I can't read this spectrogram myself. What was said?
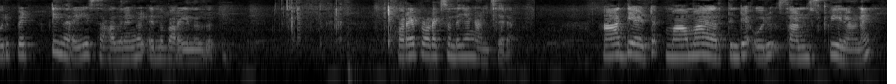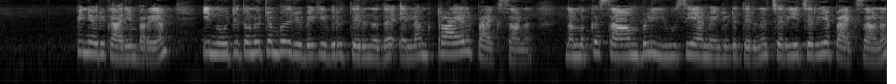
ഒരു പെട്ടി നിറയെ സാധനങ്ങൾ എന്ന് പറയുന്നത്. കുറെ പ്രോഡക്ട്സ് ഉണ്ട് ഞാൻ കാണിച്ചു തരാം. ആദ്യമായിട്ട് മാമ എർത്തിന്റെ ഒരു സൺസ്ക്രീൻ ആണ്. പിന്നെ ഒരു കാര്യം പറയാം. ഈ നൂറ്റി തൊണ്ണൂറ്റൊമ്പത് രൂപയ്ക്ക് ഇവർ തരുന്നത് എല്ലാം ട്രയൽ പാക്സ് ആണ്. നമുക്ക് സാമ്പിൾ യൂസ് ചെയ്യാൻ വേണ്ടിയിട്ട് തരുന്ന ചെറിയ ചെറിയ പാക്സ് ആണ്.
